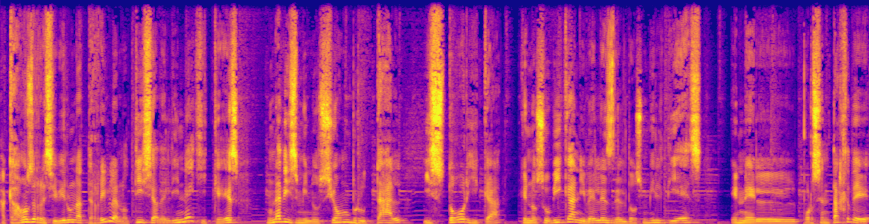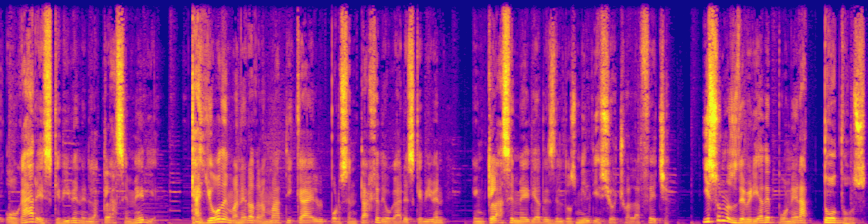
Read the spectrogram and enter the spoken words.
Acabamos de recibir una terrible noticia del INEGI, que es una disminución brutal, histórica, que nos ubica a niveles del 2010 en el porcentaje de hogares que viven en la clase media. Cayó de manera dramática el porcentaje de hogares que viven en clase media desde el 2018 a la fecha. Y eso nos debería de poner a todos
